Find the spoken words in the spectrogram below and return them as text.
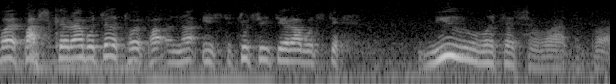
това е папска работа, това е на институциите работите. Миловата сватба,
